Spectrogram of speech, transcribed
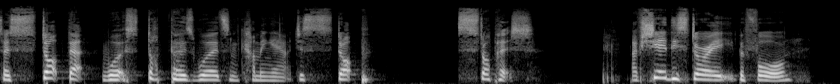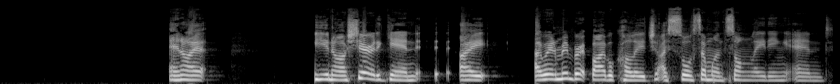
So stop that, stop those words from coming out. Just stop Stop it. I've shared this story before, and I, you know, I'll share it again. I, I remember at Bible college, I saw someone song leading, and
